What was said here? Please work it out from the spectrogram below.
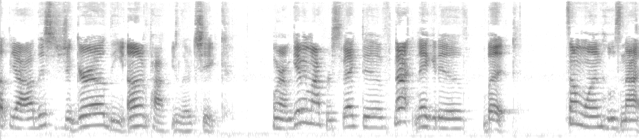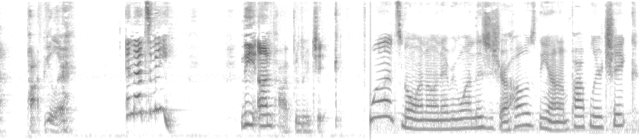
up, y'all? This is your girl, the unpopular chick, where I'm giving my perspective, not negative, but someone who's not popular. And that's me, the unpopular chick. What's going on, everyone? This is your host, the unpopular chick.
